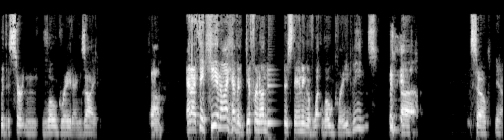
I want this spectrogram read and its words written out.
with a certain low grade anxiety. Wow. And I think he and I have a different understanding of what low grade means. uh, so yeah.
